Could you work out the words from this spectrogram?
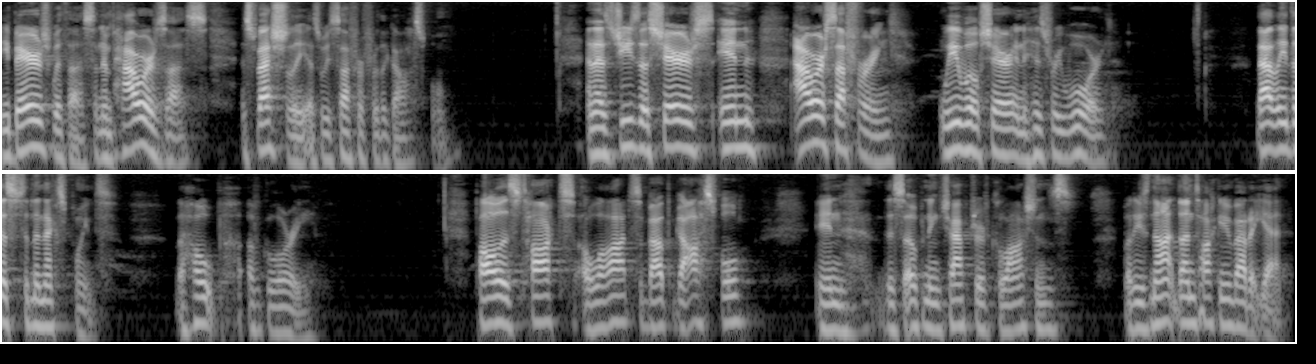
He bears with us and empowers us, especially as we suffer for the gospel. And as Jesus shares in our suffering, we will share in his reward. That leads us to the next point the hope of glory. Paul has talked a lot about the gospel in this opening chapter of Colossians, but he's not done talking about it yet.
